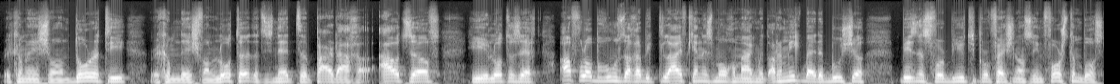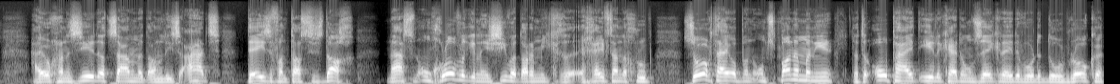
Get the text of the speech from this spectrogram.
recommendation van Dorothy, recommendation van Lotte. Dat is net een paar dagen oud zelfs. Hier Lotte zegt, afgelopen woensdag heb ik live kennis mogen maken met Aramiek bij de Busche Business for Beauty Professionals in Forstenbos. Hij organiseerde dat samen met Annelies Aarts deze fantastische dag. Naast een ongelooflijke energie wat Aramiek geeft aan de groep, zorgt hij op een ontspannen manier dat er openheid, eerlijkheid en onzekerheden worden doorbroken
